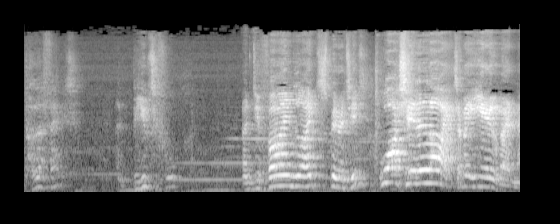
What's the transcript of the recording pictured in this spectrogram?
perfect and beautiful and divine light-spirited. What's it like to be human?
